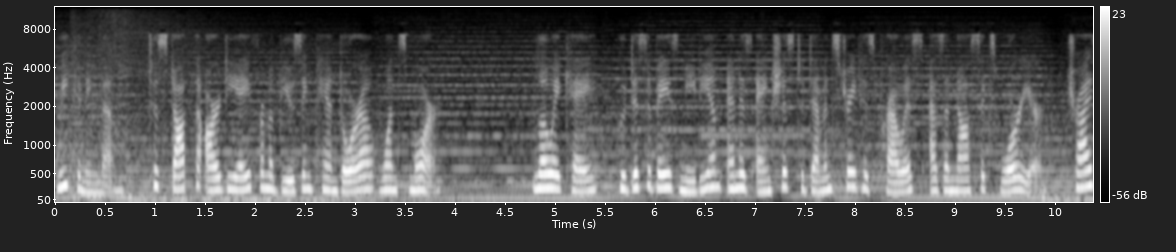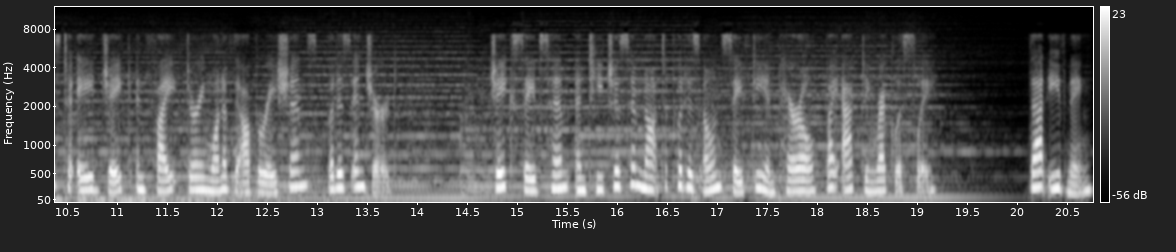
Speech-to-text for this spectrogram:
weakening them, to stop the RDA from abusing Pandora once more. Loak, who disobeys Neteyam and is anxious to demonstrate his prowess as a Gnostics warrior, tries to aid Jake in fight during one of the operations but is injured. Jake saves him and teaches him not to put his own safety in peril by acting recklessly. That evening,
